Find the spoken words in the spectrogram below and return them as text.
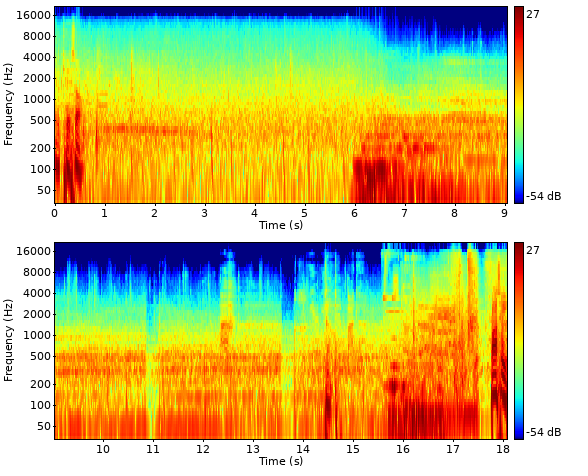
이렇게 해서 네, 네. 빠세이.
